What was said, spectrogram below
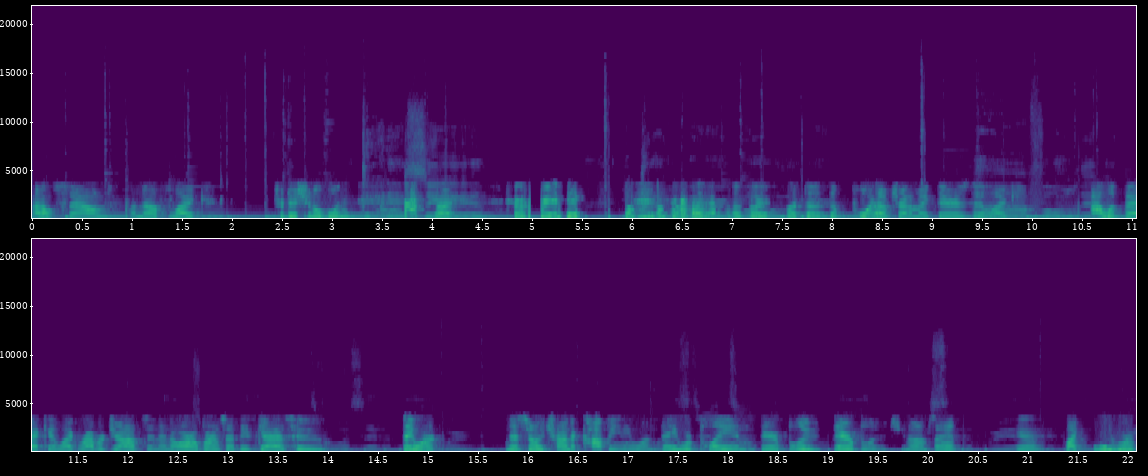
I don't sound enough like traditional blues, right? really? Sometimes, sometimes that happens. Okay. But but the the point I'm trying to make there is that like I look back at like Robert Johnson and R.L. Burnside, these guys who they weren't necessarily trying to copy anyone. They were playing their blues, their blues. You know what I'm saying? Yeah. Like they were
